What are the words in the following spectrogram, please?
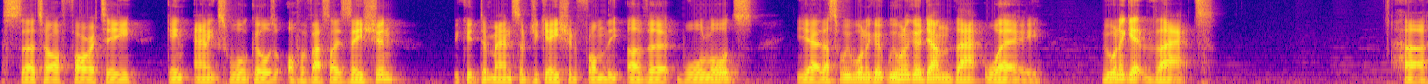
assert our authority, gain annex war goals, offer vassalization. We could demand subjugation from the other warlords. Yeah, that's what we want to go. We want to go down that way. We want to get that. Huh.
